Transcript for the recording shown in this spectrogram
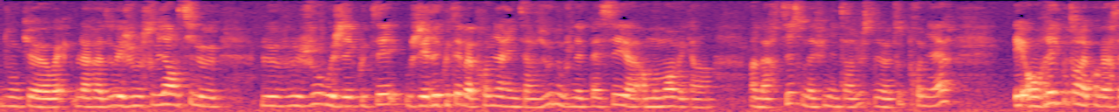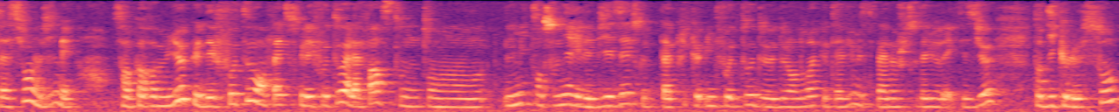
donc euh, ouais, la radio. Et je me souviens aussi le, le jour où j'ai écouté, où j'ai réécouté ma première interview. Donc je venais de passer un moment avec un, un artiste, on a fait une interview, c'était ma toute première. Et en réécoutant la conversation, je me dis mais c'est encore mieux que des photos en fait, parce que les photos à la fin, ton, limite ton souvenir il est biaisé parce que tu n'as plus qu'une photo de, l'endroit que tu as vu, mais c'est pas la même chose que tu as vu avec tes yeux. Tandis que le son,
